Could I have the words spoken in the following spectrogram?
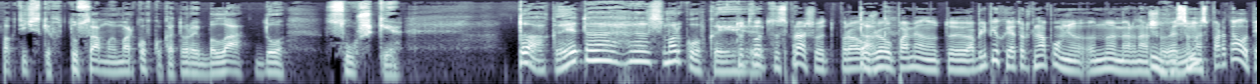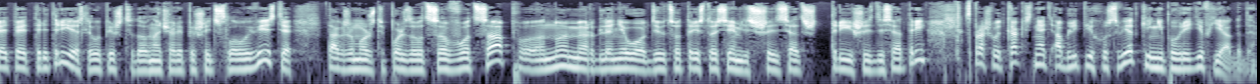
фактически в ту самую морковку, которая была до сушки. Так, это э, с морковкой. Тут вот спрашивают про так. уже упомянутую облепиху. Я только напомню номер нашего угу. смс-портала 5533. Если вы пишете, то вначале пишите слово «Вести». Также можете пользоваться WhatsApp. Номер для него 903-170-63-63. Спрашивают, как снять облепиху с ветки, не повредив ягоды?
